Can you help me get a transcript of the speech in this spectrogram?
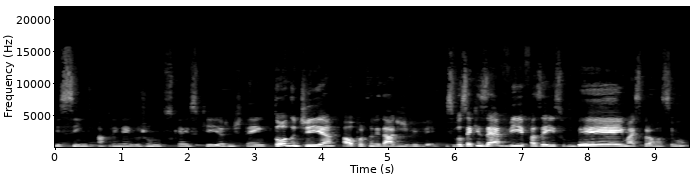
e sim, aprendendo juntos, que é isso que a gente tem todo dia a oportunidade de viver. E se você quiser vir fazer isso bem mais próximo,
